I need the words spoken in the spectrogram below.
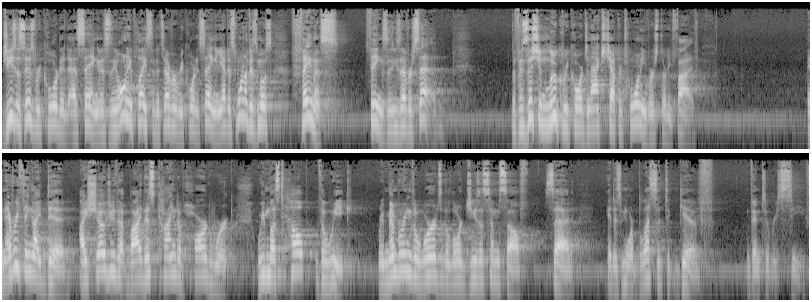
Jesus is recorded as saying, and this is the only place that it's ever recorded saying, and yet it's one of his most famous things that he's ever said. The physician Luke records in Acts chapter 20, verse 35. In everything I did, I showed you that by this kind of hard work, we must help the weak, remembering the words of the Lord Jesus himself said, It is more blessed to give than to receive.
